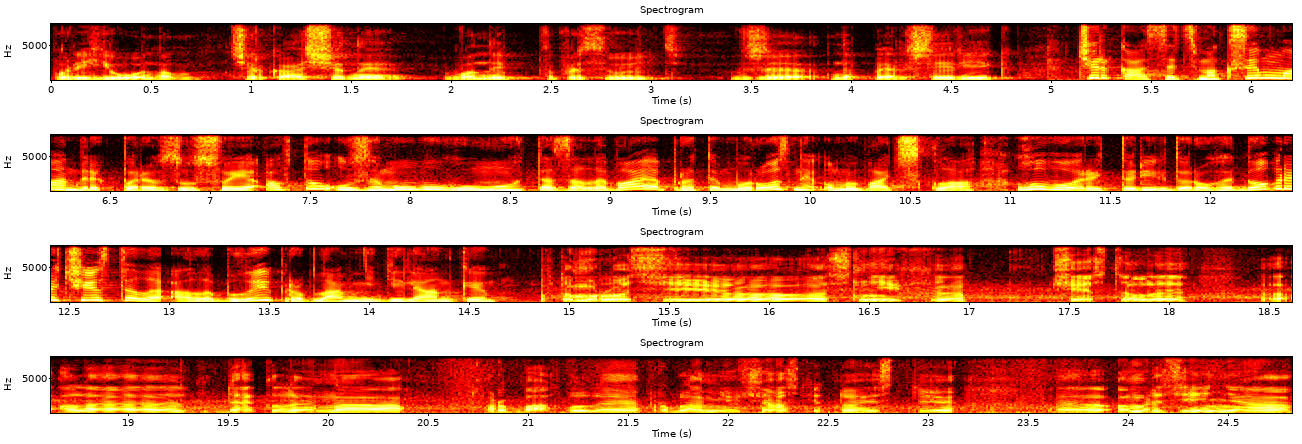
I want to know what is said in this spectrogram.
по регіонам Черкащини. Вони працюють вже не перший рік. Черкасець Максим Мандрик перевзув своє авто у зимову гуму та заливає протиморозний омивач скла. Говорить, торік дороги добре чистили, але були й проблемні ділянки. В тому році е, сніг е, чистили, е, але деколи на горбах були проблемні участки, тобто омерзіння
